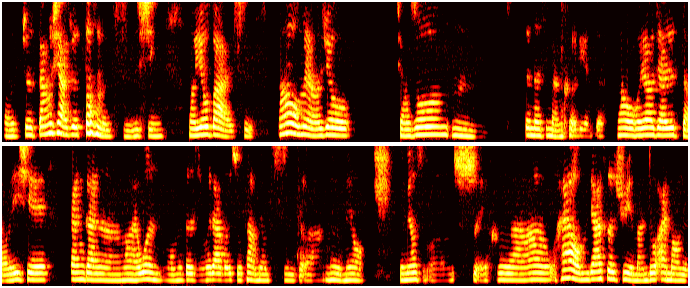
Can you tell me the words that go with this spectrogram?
然后就当下就动了慈心，然后优巴也是，然后我们两个就。想说，嗯，真的是蛮可怜的。然后我回到家就找了一些干干啊，然后还问我们的警卫大哥说他有没有吃的啊，有没有有没有什么水喝啊？还好我们家社区也蛮多爱猫人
